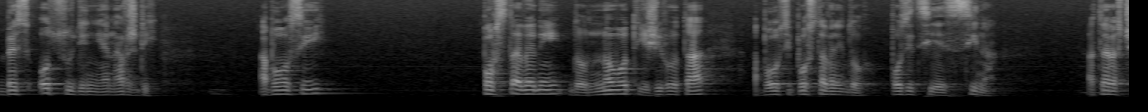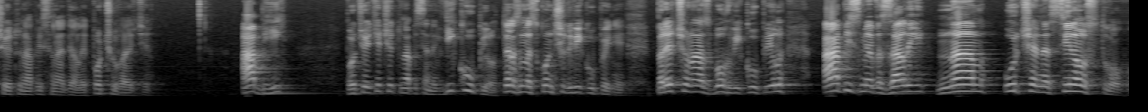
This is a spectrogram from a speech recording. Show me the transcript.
bez odsúdenia navždy. A bol si postavený do novoty života a bol si postavený do pozície syna. A teraz, čo je tu napísané ďalej? Počúvajte. Aby, počujete, čo je tu napísané? Vykúpil. Teraz sme skončili vykúpenie. Prečo nás Boh vykúpil? Aby sme vzali nám určené synovstvo.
